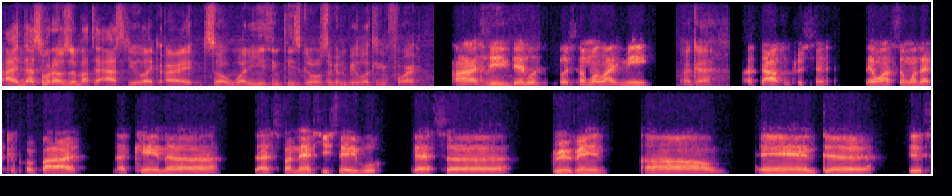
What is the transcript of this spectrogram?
I, that's what I was about to ask you. Like, all right, so what do you think these girls are going to be looking for? Honestly, I mean, they're looking for someone like me. Okay. A thousand percent. They want someone that can provide, that can, uh, that's financially stable, that's, uh, driven, um, and, uh, just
